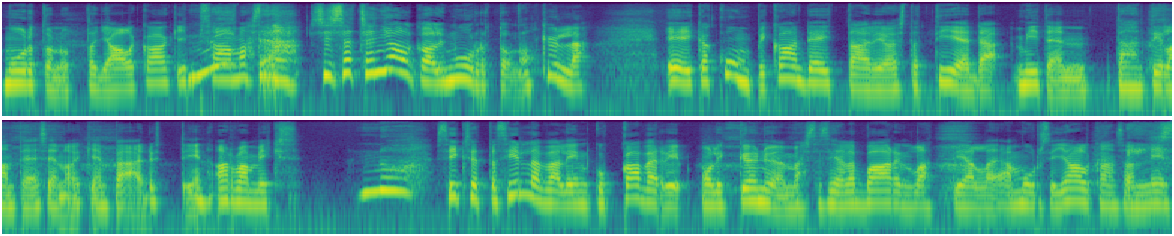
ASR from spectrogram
murtunutta jalkaa kipsaamasta. Mitä? Siis että sen jalka oli murtunut. Kyllä, eikä kumpikaan deittailijoista tiedä, miten tähän tilanteeseen oikein päädyttiin. Arva miksi? No. Siksi, että sillä välin, kun kaveri oli könyämässä siellä baarin lattialla ja mursi jalkansa, niin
